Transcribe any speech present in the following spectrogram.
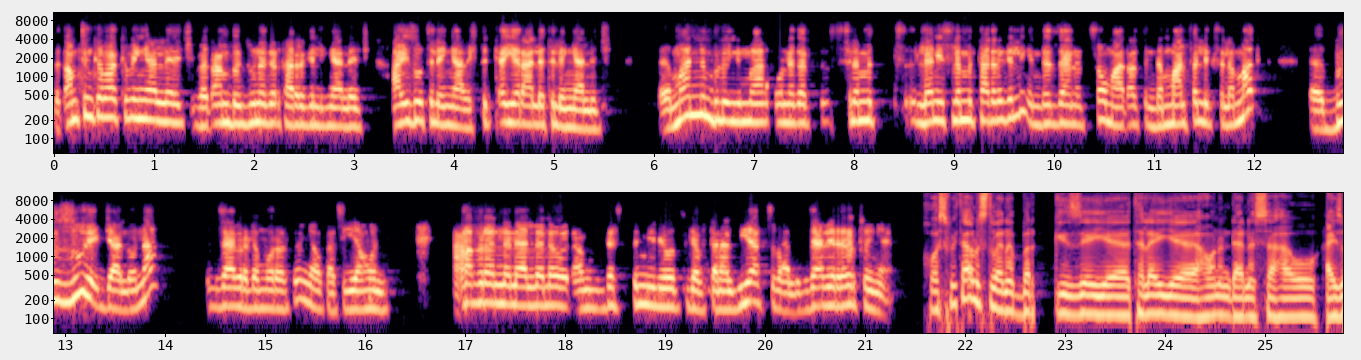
በጣም ትንከባክበኛለች፣ በጣም ብዙ ነገር ታደርግልኛለች፣ አይዞ ትለኛለች፣ ትቀየራለ ትለኛለች ማንም ብሎኝ የማያውቀው ነገር ለእኔ ስለምታደርግልኝ እንደዚህ አይነት ሰው ማጣት እንደማልፈልግ ስለማቅ ብዙ ሄጃለሁ እና እግዚአብሔር ደግሞ ረድቶኝ ያው ካስዬ አሁን አብረንን ያለነው በጣም ደስ የሚል ህይወት ገብተናል ብዬ አስባለሁ። እግዚአብሔር ረድቶኛል። ሆስፒታል ውስጥ በነበር ጊዜ የተለየ አሁን እንዳነሳኸው አይዞ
